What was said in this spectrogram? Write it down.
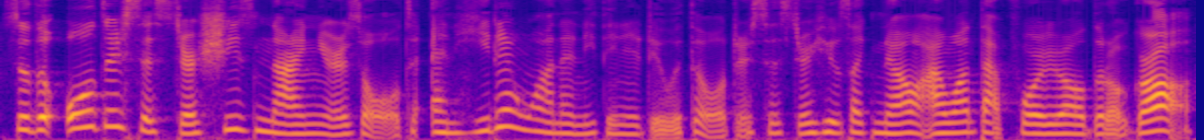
So the older sister, she's nine years old, and he didn't want anything to do with the older sister. He was like, No, I want that four year old little girl.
